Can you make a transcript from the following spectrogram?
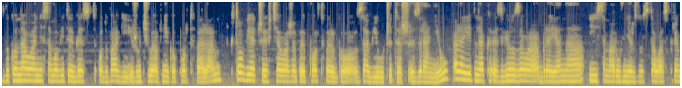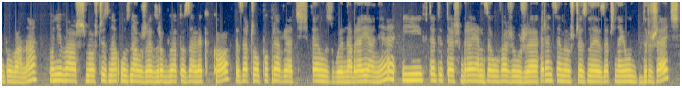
wykonała niesamowity gest odwagi i rzuciła w niego portfelem. Kto wie, czy chciała, żeby portfel go zabił, czy też zranił, ale jednak związała Briana i sama również została skrępowana. Ponieważ mężczyzna uznał, że zrobiła to za lekko, zaczął poprawiać węzły na Brianie i wtedy też Brian zauważył, że ręce mężczyzny zaczynają drżeć,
